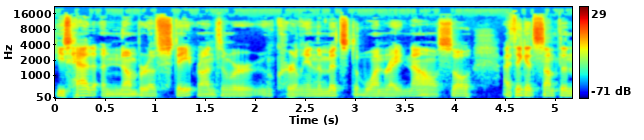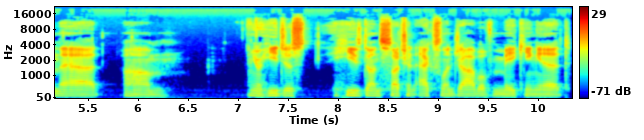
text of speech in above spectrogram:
he's had a number of state runs and we're currently in the midst of one right now so i think it's something that um, you know he just he's done such an excellent job of making it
